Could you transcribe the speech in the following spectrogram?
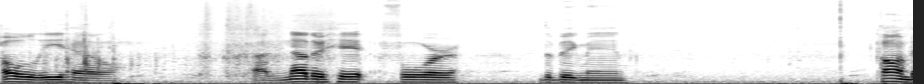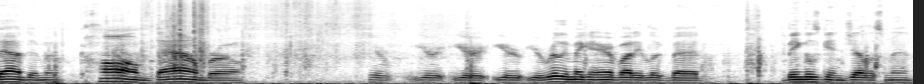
Holy hell. Another hit for the big man. Calm down, Demu. Calm down, bro. You're you're you're you're you're really making everybody look bad. Bengals getting jealous, man.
